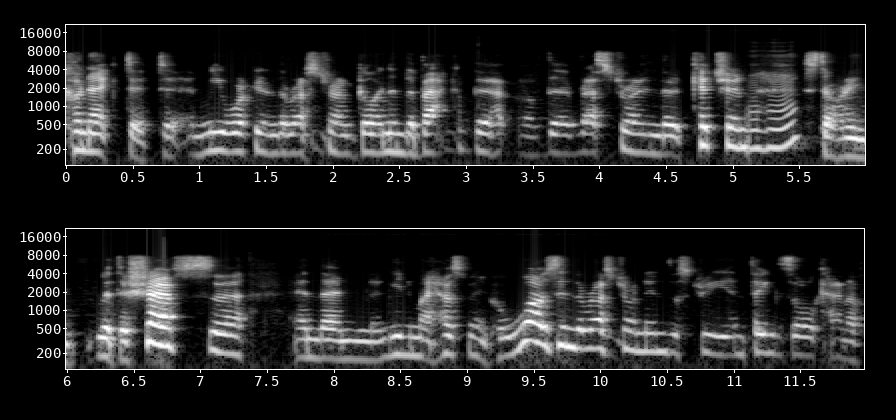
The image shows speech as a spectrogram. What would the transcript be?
connected. Uh, me working in the restaurant, going in the back of the of the restaurant, in the kitchen, Mhm. starting with the chefs, uh, and then meeting my husband, who was in the restaurant industry, and things all kind of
